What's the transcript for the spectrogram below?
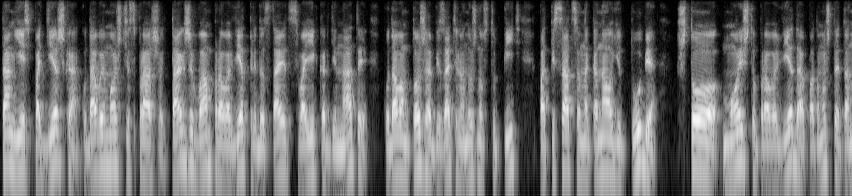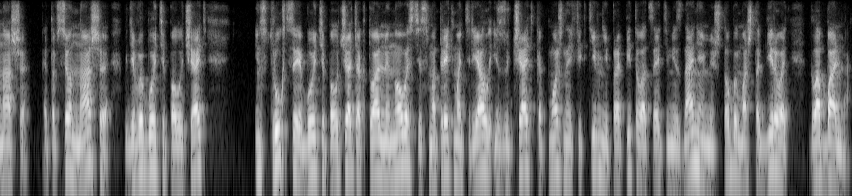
Там есть поддержка, куда вы можете спрашивать. Также вам правовед предоставит свои координаты, куда вам тоже обязательно нужно вступить, подписаться на канал YouTube, что мой, что правоведа, потому что это наше. Это все наше, где вы будете получать инструкции, будете получать актуальные новости, смотреть материал, изучать, как можно эффективнее пропитываться этими знаниями, чтобы масштабировать глобально.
